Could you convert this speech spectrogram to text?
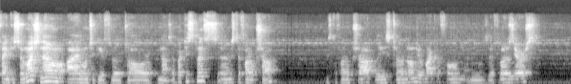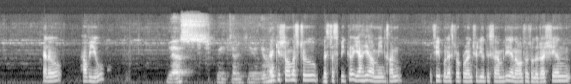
thank you so much. Now I want to give floor to our another participants, uh, Mr. Farouk Shah. Mr. Farouk Shah, please turn on your microphone and the floor is yours. Hello, how are you? Yes, we can hear you. Thank you so much to Mr. Speaker Yahya Amin Khan, the Chief Minister of Provincial Youth Assembly, and also to the Russian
